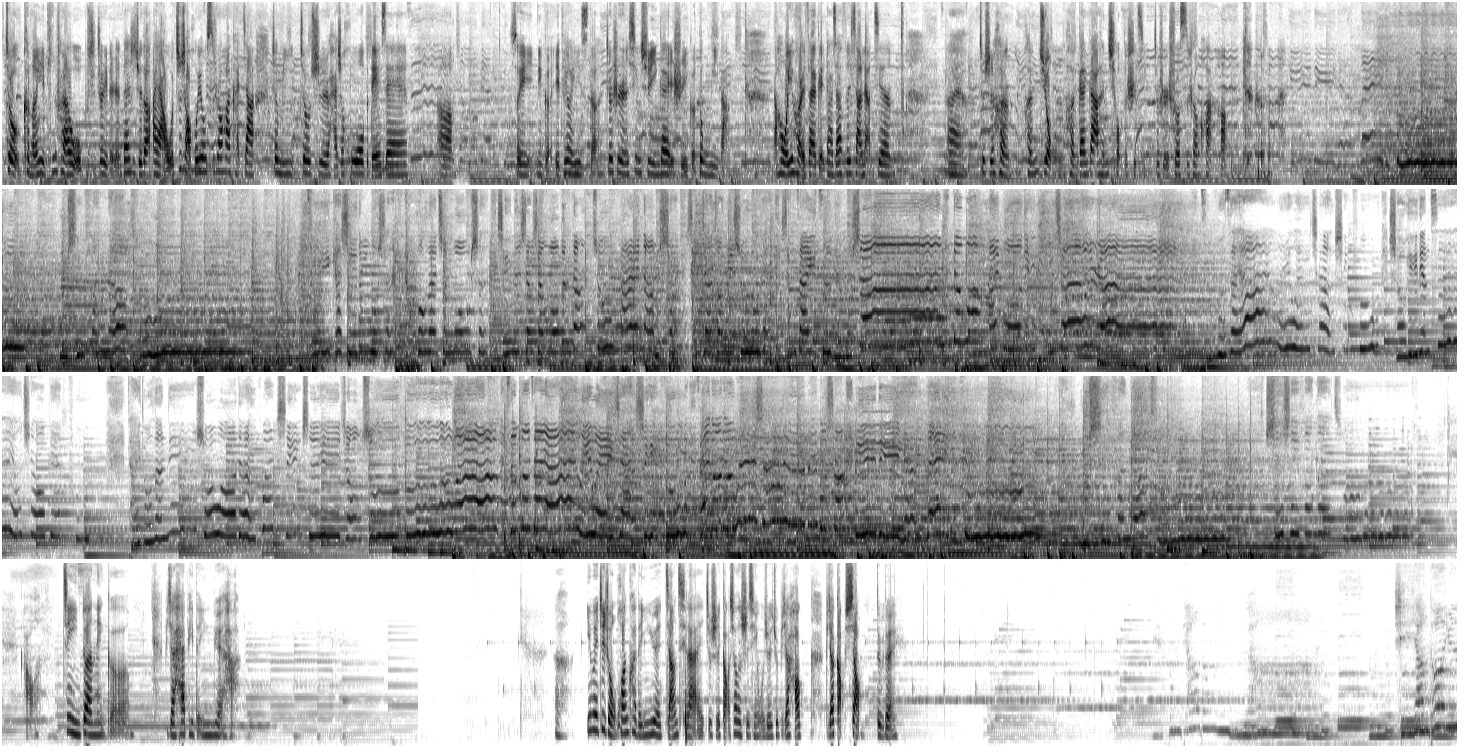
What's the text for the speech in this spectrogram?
就可能也听出来我不是这里的人，但是觉得哎呀，我至少会用四川话砍价，证明就是还是活不得噻，啊，所以那个也挺有意思的，就是兴趣应该也是一个动力吧。然后我一会儿再给大家分享两件，哎呀，就是很很囧、很尴尬、很糗的事情，就是说四川话哈。呵呵呜无心犯的错误。从一开始的陌生到后来沉默无声谁能想象我们当初？爱一段那个比较 happy 的音乐哈。啊，因为这种欢快的音乐讲起来就是搞笑的事情，我觉得就比较好，比较搞笑，对不对？夕阳多云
